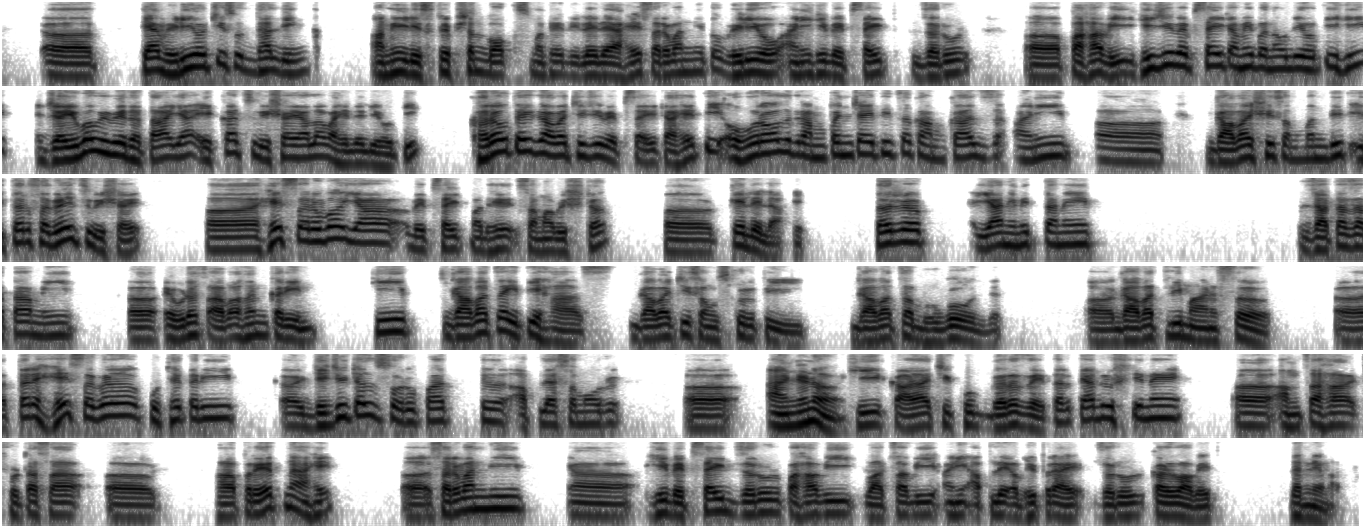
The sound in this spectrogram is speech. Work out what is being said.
त्या व्हिडिओची सुद्धा लिंक आम्ही डिस्क्रिप्शन बॉक्समध्ये दिलेले आहे. सर्वांनी तो व्हिडिओ आणि ही वेबसाईट जरूर पहावी. ही जी वेबसाईट आम्ही बनवली होती ही जैवविविधता या एकाच विषयाला वाहिलेली होती. खरवते गावाची जी वेबसाईट आहे ती ओव्हरऑल ग्रामपंचायतीचं कामकाज आणि गावाशी संबंधित इतर सगळेच विषय हे सर्व या वेबसाईटमध्ये समाविष्ट केलेलं आहे. तर या निमित्ताने जाता जाता मी एवढंच आवाहन करीन की गावाचा इतिहास गावाची संस्कृती गावाचा भूगोल गावातली माणसं तर हे सगळं कुठेतरी डिजिटल स्वरूपात आपल्यासमोर आणणं ही काळाची खूप गरज आहे. तर त्या दृष्टीने आमचा हा छोटासा हा प्रयत्न आहे. सर्वांनी ही वेबसाईट जरूर पहावी वाचावी आणि आपले अभिप्राय जरूर कळवावेत. धन्यवाद.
